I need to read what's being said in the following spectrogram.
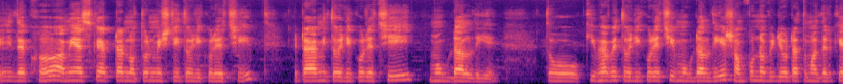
এই দেখো, আমি আজকে একটা নতুন মিষ্টি তৈরি করেছি। এটা আমি তৈরি করেছি মুগ ডাল দিয়ে। তো কীভাবে তৈরি করেছি মুগ ডাল দিয়ে সম্পূর্ণ ভিডিওটা তোমাদেরকে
